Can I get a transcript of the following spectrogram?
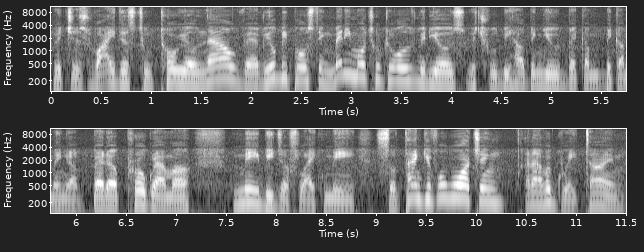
which is why this tutorial now where we'll be posting many more tutorial videos which will be helping you become becoming a better programmer maybe just like me. So thank you for watching and have a great time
